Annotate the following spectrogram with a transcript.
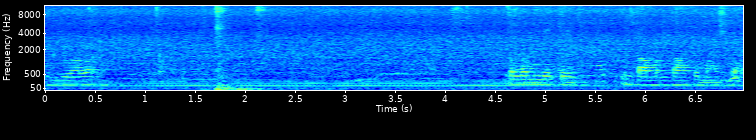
penjualan. Deh tuh mentah-mentah tuh masker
